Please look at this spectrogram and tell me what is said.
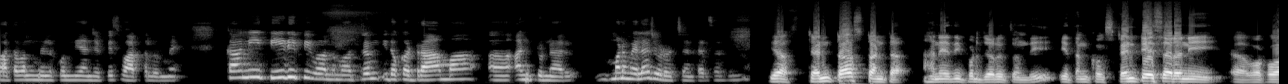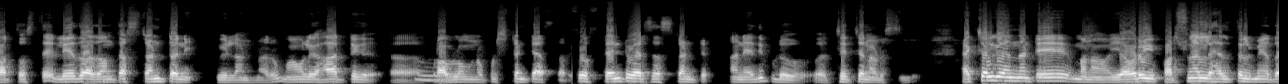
వాతావరణం నెలకొంది అని చెప్పేసి వార్తలు ఉన్నాయి. కానీ టీడీపీ వాళ్ళు మాత్రం ఇది ఒక డ్రామా అంటున్నారు. మనం ఎలా చూడొచ్చు అంటారు సార్? యా స్టెంటా స్టంటా అనేది ఇప్పుడు జరుగుతుంది. ఇతనికి ఒక స్టెంట్ వేశారని ఒక వార్త వస్తే లేదు అదంతా స్టంట్ అని వీళ్ళు అంటున్నారు. మామూలుగా హార్ట్ ప్రాబ్లం ఉన్నప్పుడు స్టెంట్ వేస్తారు. సో స్టెంట్ వర్సెస్ స్టంట్ అనేది ఇప్పుడు చర్చ నడుస్తుంది. యాక్చువల్గా ఏంటంటే మనం ఎవరు ఈ పర్సనల్ హెల్త్ మీద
